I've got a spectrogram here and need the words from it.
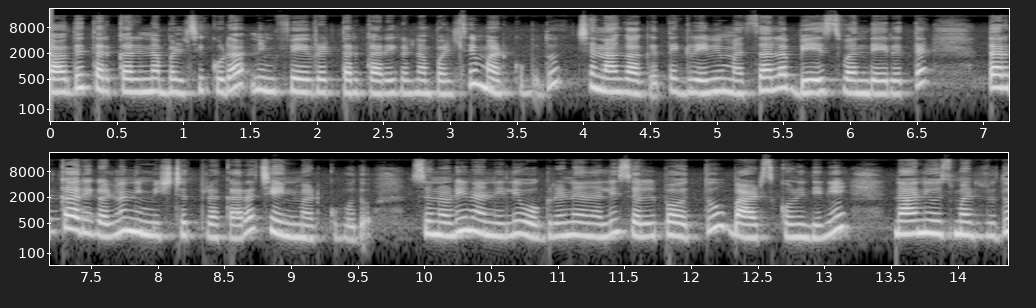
ಯಾವುದೇ ತರಕಾರಿನ ಬಳಸಿ ಕೂಡ ನಿಮ್ಮ ಫೇವ್ರೆಟ್ ತರಕಾರಿಗಳನ್ನ ಬಳಸಿ ಮಾಡ್ಕೋಬೋದು. ಚೆನ್ನಾಗಾಗುತ್ತೆ. ಗ್ರೇವಿ ಮಸಾಲ ಬೇಸ್ ಒಂದೇ ಇರುತ್ತೆ. ತರಕಾರಿಗಳನ್ನ ನಿಮ್ಮ ಇಷ್ಟದ ಪ್ರಕಾರ ಚೇಂಜ್ ಮಾಡ್ಕೋಬೋದು. ಸೊ ನೋಡಿ ನಾನಿಲ್ಲಿ ಒಗ್ಗರಣೆನಲ್ಲಿ ಸ್ವಲ್ಪ ಹೊತ್ತು ಬಾಡಿಸ್ಕೊಂಡಿದ್ದೀನಿ. ನಾನು ಯೂಸ್ ಮಾಡಿರೋದು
